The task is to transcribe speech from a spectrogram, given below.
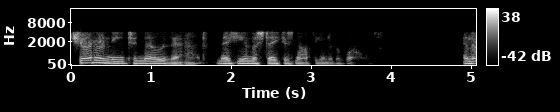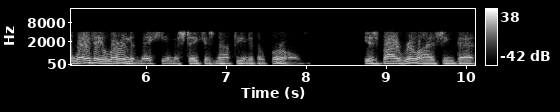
Children need to know that making a mistake is not the end of the world. And the way they learn that making a mistake is not the end of the world is by realizing that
